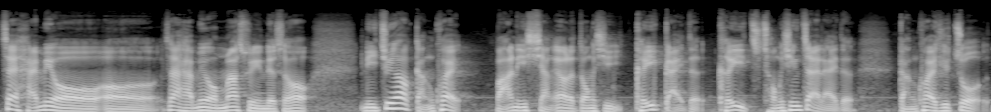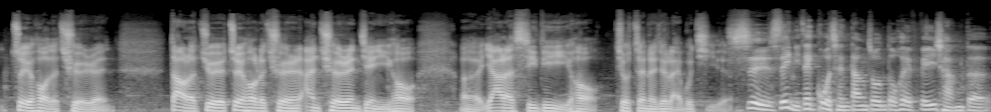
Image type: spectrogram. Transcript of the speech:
在还没有呃在还没有 mastering 的时候。你就要赶快把你想要的东西可以改的、可以重新再来的，赶快去做最后的确认。到了最最后的确认，按确认键以后，呃，压了 CD 以后，就真的就来不及了。是，所以你在过程当中都会非常的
